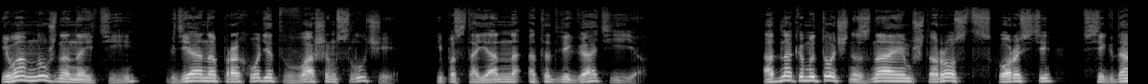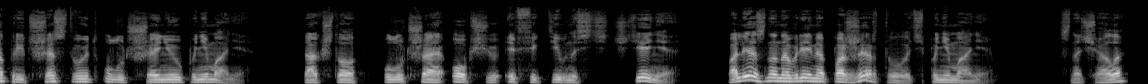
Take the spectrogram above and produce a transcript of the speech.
И вам нужно найти, где она проходит в вашем случае, и постоянно отодвигать ее. Однако мы точно знаем, что рост скорости всегда предшествует улучшению понимания. Так что, улучшая общую эффективность чтения, полезно на время пожертвовать пониманием. Сначала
